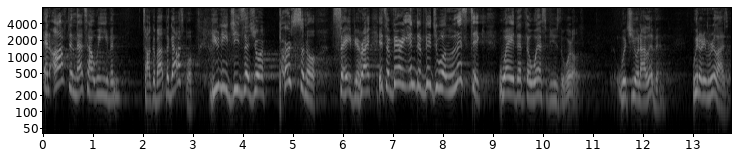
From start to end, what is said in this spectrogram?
And often that's how we even talk about the gospel. You need Jesus as your personal savior, right? It's a very individualistic way that the West views the world, which you and I live in. We don't even realize it.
